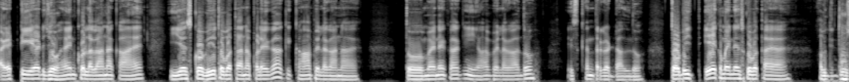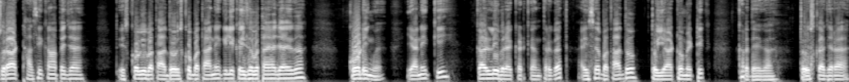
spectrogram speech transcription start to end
एट्टी एट जो है, इनको लगाना कहाँ है? ये इसको भी तो बताना पड़ेगा कि कहाँ पे लगाना है। तो मैंने कहा कि यहाँ पे लगा दो, इसके अंतर्गत डाल दो। तो अभी एक महीने इसको बताया है। अब दूसरा अट्ठासी कहाँ पे जाए? तो इसको भी बता दो। इसको बताने के लिए कैसे बताया जाएगा? कोडिंग में, यानी कि करली ब्रैकेट के अंतर्गत ऐसे बता दो तो ये ऑटोमेटिक कर देगा। तो इसका ज़रा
